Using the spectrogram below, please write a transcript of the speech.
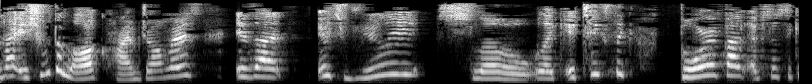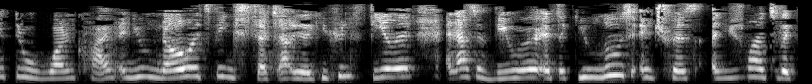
my issue with a lot of crime dramas is that it's really slow. Like, it takes like four or five episodes to get through one crime and you know it's being stretched out. Like, you can feel it. And as a viewer, it's like you lose interest and you just want to like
